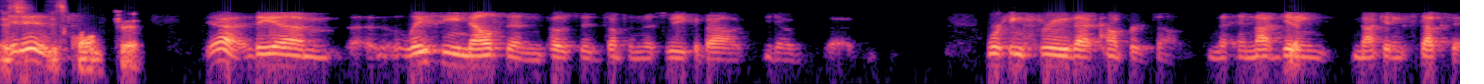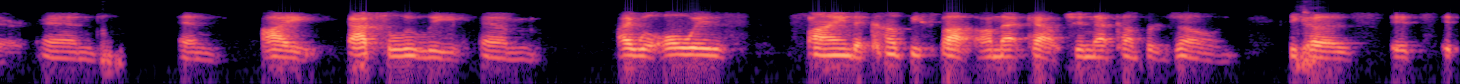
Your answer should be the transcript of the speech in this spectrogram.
It's, It is. It's quite a trip. Yeah, the um, Lacey Nelson posted something this week about you know uh, working through that comfort zone and not getting not getting stuck there. And and I absolutely am. I will always find a comfy spot on that couch in that comfort zone because it's it's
